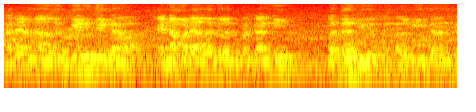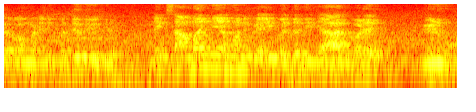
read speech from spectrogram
ત્યારે એમને અલગ કઈ રીતે કરવા? એના માટે અલગ અલગ પ્રકારની પદ્ધતિઓ છે. અલગીકરણ કરવા માટેની પદ્ધતિઓ છે. અને એક સામાન્ય એમાંની પહેલી પદ્ધતિ છે હાથ વડે વીણવું.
